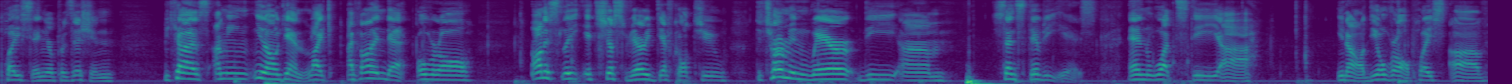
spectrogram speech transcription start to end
place and your position. Because, I mean, you know, again, like, I find that overall, honestly, it's just very difficult to determine where the, um, sensitivity is and what's the uh you know the overall place of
